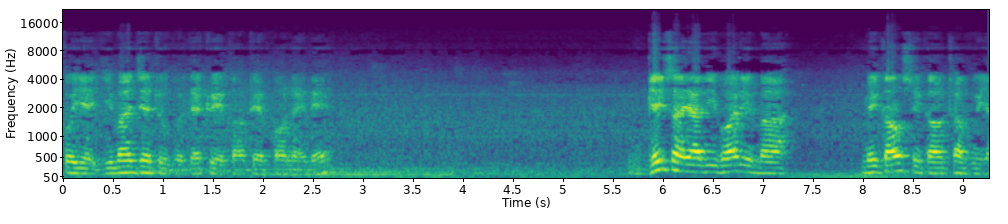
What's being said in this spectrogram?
ကိုယ့်ရဲ့ရည်မှန်းချက်တို့ကိုလက်တွေ့အကောင့်ထဲပေါ်နိုင်တယ်ပြိဿာယာဒီဘာတွေမှာ မိကောင်းဆွေကောင်းထောက်ကူရ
